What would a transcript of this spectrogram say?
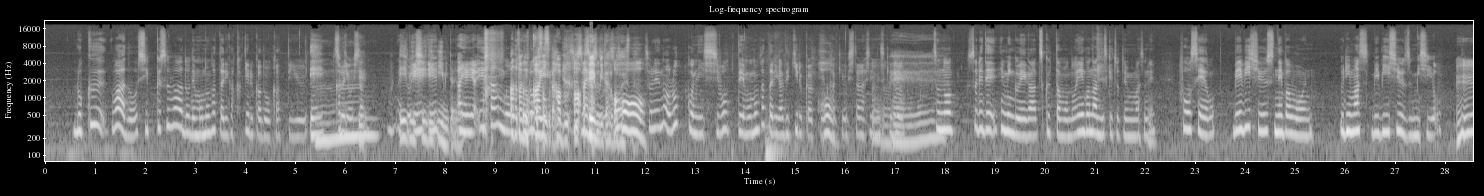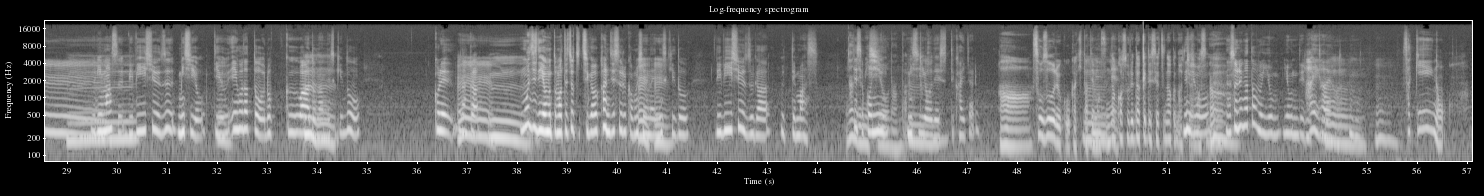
6ワード6ワードで物語が書けるかどうかっていう書きをした。ABCDE みたいな。あいやいや英単語。ああの六愛個ハブペンみたいなことですね。おーそれの6個に絞って物語ができるかっていう書きをしたらしいんですけど、そのそれでヘミングウェイが作ったもの英語なんですけどちょっと読みますね。For sale baby shoes never worn. 売ります。ベビーシューズ未使用売ります。ベビーシューズ未使用っていううん。英語だとロックワードなんですけど、これなんか文字で読むとまたちょっと違う感じするかもしれないんですけど、ベビーシューズが売ってます。なんでそこ未使用なんだろう。未使用ですって書いてある、ああ想像力をかきたてますね。うん。なんかそれだけで切なくなっちゃいますね。それが多分読読んでるっていう、はいはいはい。うん。うん。さっきの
